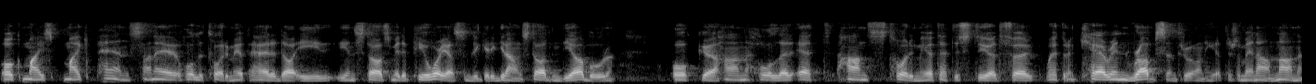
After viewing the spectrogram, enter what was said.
Och Mike, Mike Pence, han är, håller torgmöte här idag i, i en stad som heter Peoria som ligger i grannstaden där jag bor och eh, han håller ett, hans torgmöte till stöd för vad heter den, Karen Robson tror jag hon heter, som är en annan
